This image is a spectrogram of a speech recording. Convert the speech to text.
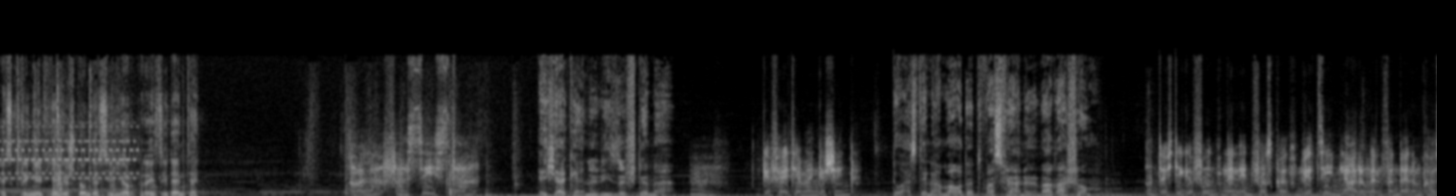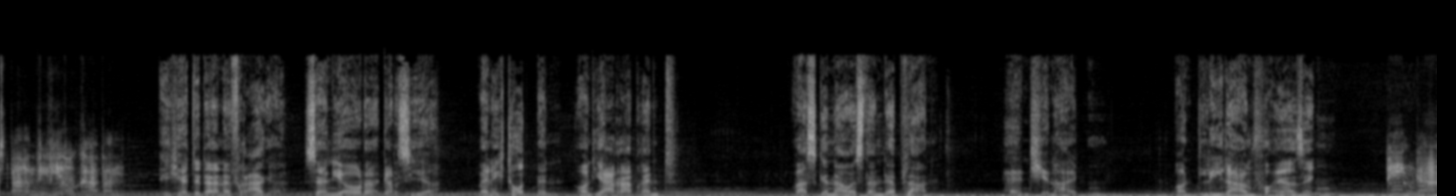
Es klingelt jede Stunde, Senor Presidente. Hola, Fascista. Ich erkenne diese Stimme. Gefällt dir mein Geschenk? Du hast ihn ermordet. Was für eine Überraschung. Und durch die gefundenen Infos konnten wir zehn Ladungen von deinem kostbaren Viviro kapern. Ich hätte da eine Frage, Senora Garcia. Wenn ich tot bin und Yara brennt, was genau ist dann der Plan? Händchen halten? Und Lieder am Feuer singen? Pinga!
